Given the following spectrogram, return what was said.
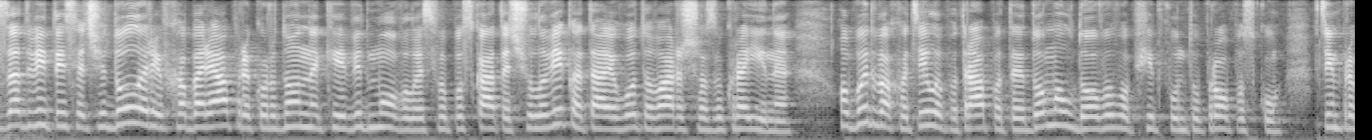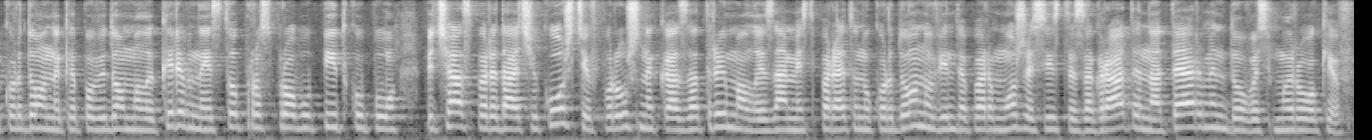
За дві тисячі доларів хабаря прикордонники відмовились випускати чоловіка та його товариша з України. Обидва хотіли потрапити до Молдови в обхід пункту пропуску. Втім, прикордонники повідомили керівництво про спробу підкупу. Під час передачі коштів порушника затримали. Замість перетину кордону він тепер може сісти за грати на термін до восьми років.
